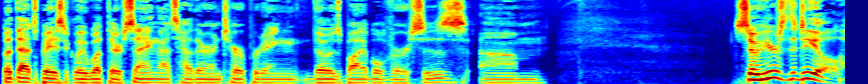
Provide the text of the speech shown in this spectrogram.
but that's basically what they're saying. That's how they're interpreting those Bible verses. Um, so here's the deal.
